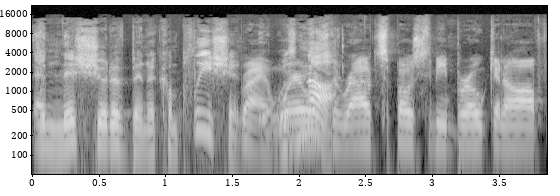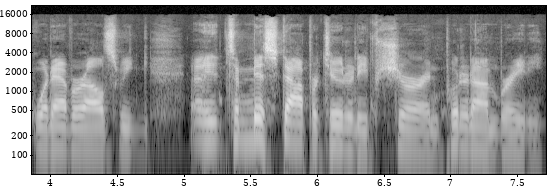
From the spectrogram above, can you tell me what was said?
and this should have been a completion. Right. It was Where not. was the route supposed to be broken off? Whatever else we, it's a missed opportunity for sure, and put it on Brady.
